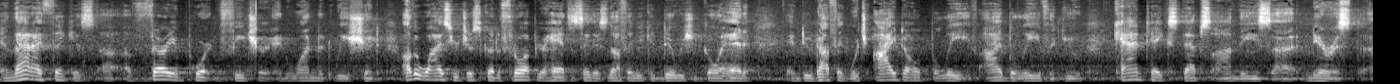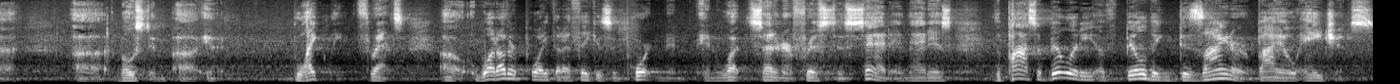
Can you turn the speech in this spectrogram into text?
And that, I think, is a, a very important feature and one that we should. Otherwise, you're just going to throw up your hands and say there's nothing we can do. We should go ahead and do nothing, which I don't believe. I believe that you can take steps on these uh, nearest, uh, uh, most uh, likely threats. Uh, one other point that I think is important in, in what Senator Frist has said, and that is the possibility of building designer bioagents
